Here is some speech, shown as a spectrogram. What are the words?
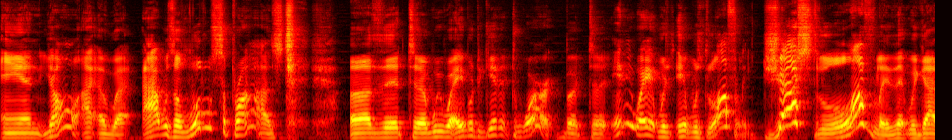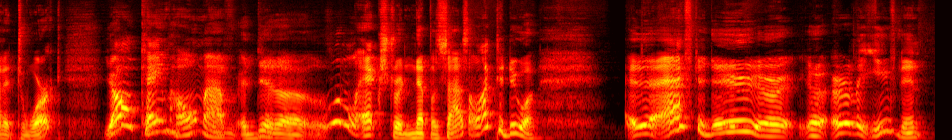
and y'all, I, I was a little surprised. Uh, that uh, we were able to get it to work, but uh, anyway, it was it was lovely, just lovely that we got it to work. Y'all came home. I did a little extra nipple size. I like to do a an afternoon or uh, early evening.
